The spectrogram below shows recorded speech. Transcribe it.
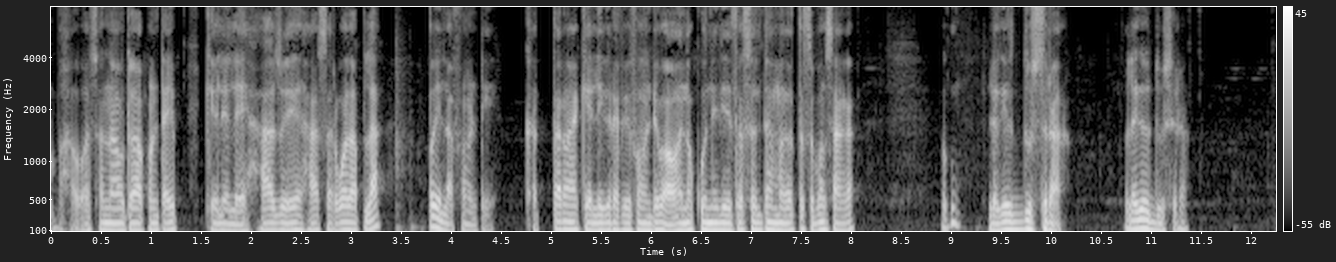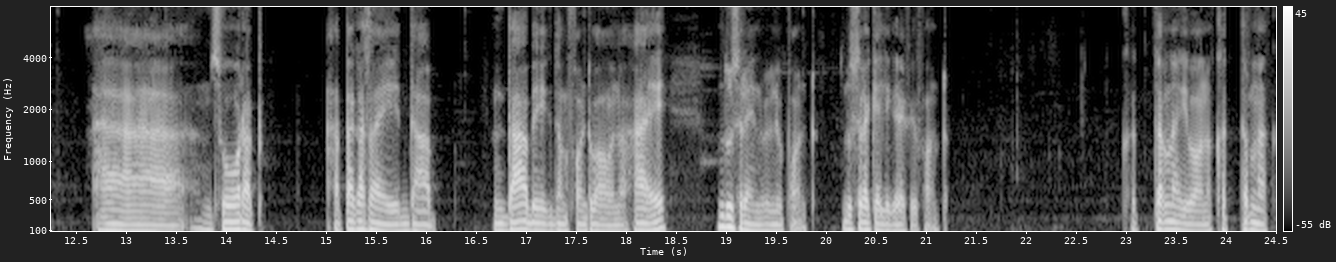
भावाचं नाव तर आपण टाईप केलेलं आहे. हा जो आहे हा सर्वात आपला पहिला फॉन्ट आहे. खतरनाक कॅलिग्राफी फॉन्ट आहे. भावानं कोणी देत असेल तर मला तसं पण सांगा. ओके लगेच दुसरा. लगेच दुसरा. हा जोरात. आता कसा आहे? दाब. दाब आहे एकदम फॉन्ट भावानं. हा आहे दुसरा इन्व्हेल्यू फॉन्ट दुसरा कॅलिग्राफी फॉन्ट खतरनाक आहे भावना. खतरनाक.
